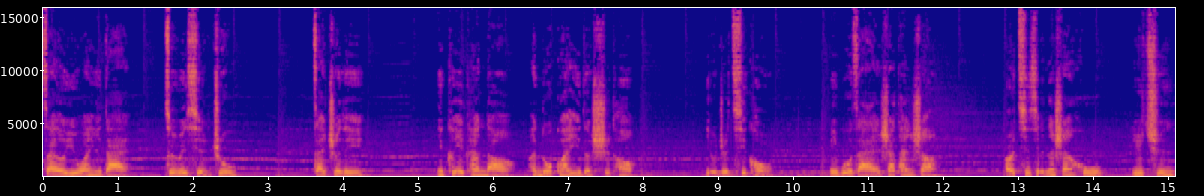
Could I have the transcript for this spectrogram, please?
在鳄鱼湾一带最为显著。在这里，你可以看到很多怪异的石头，有着气孔，密布在沙滩上，而其间的珊瑚、鱼群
